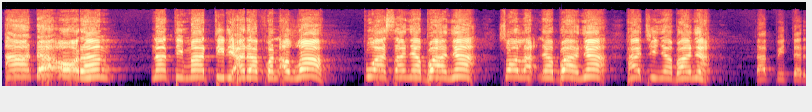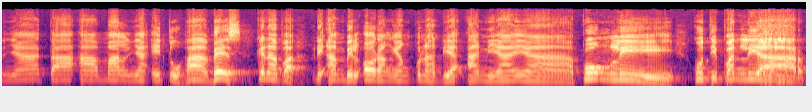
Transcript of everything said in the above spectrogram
Ada orang nanti mati di hadapan Allah, puasanya banyak, sholatnya banyak, hajinya banyak. Tapi ternyata amalnya itu habis. Kenapa? Diambil orang yang pernah dia aniaya, pungli, kutipan liar,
